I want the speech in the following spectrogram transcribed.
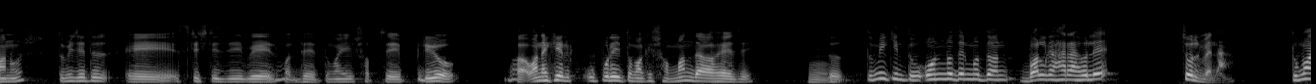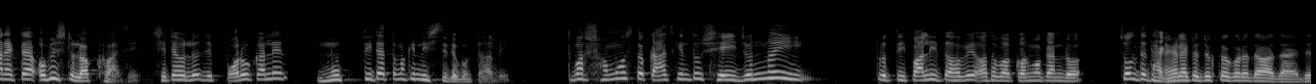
মানুষ তুমি যেহেতু এই সৃষ্টিজীবের মধ্যে তোমায় সবচেয়ে প্রিয় বা অনেকের উপরেই তোমাকে সম্মান দেওয়া হয়েছে তো তুমি কিন্তু অন্যদের মতন বলগাহারা হলে চলবে না। তোমার একটা অভিষ্ট লক্ষ্য আছে, সেটা হলো যে পরকালের মুক্তিটা তোমাকে নিশ্চিত করতে হবে। তোমার সমস্ত কাজ কিন্তু সেই জন্যই প্রতিপালিত হবে অথবা কর্মকাণ্ড চলতে থাকে এখানে একটা যুক্ত করে দেওয়া যায় যে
